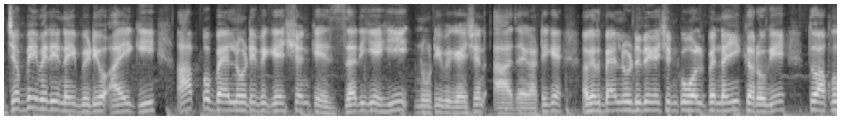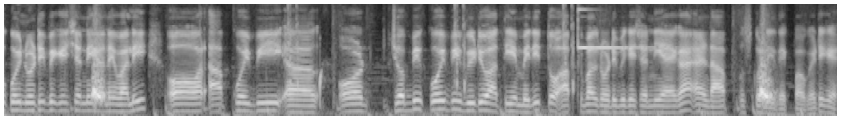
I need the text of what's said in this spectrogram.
जब भी मेरी नई वीडियो आएगी, आपको बेल नोटिफिकेशन के ज़रिए ही नोटिफिकेशन आ जाएगा, ठीक है? अगर बेल नोटिफिकेशन को ऑल पे नहीं करोगे तो आपको कोई नोटिफिकेशन नहीं आने वाली और आप कोई भी और जब भी कोई भी वीडियो आती है मेरी तो आपके पास नोटिफिकेशन नहीं आएगा एंड आप उसको नहीं देख पाओगे, ठीक है?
